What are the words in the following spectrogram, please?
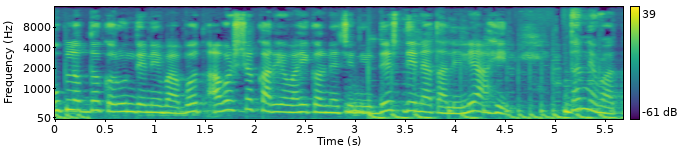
उपलब्ध करून देण्याबाबत आवश्यक कार्यवाही करण्याचे निर्देश देण्यात आलेले आहेत. 種は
